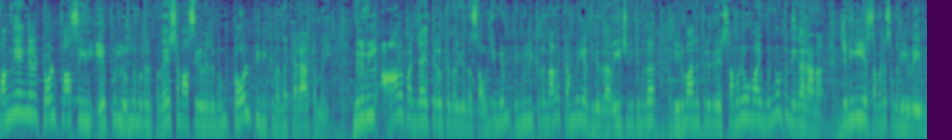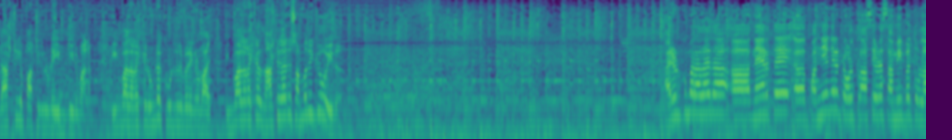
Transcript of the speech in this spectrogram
പന്നിയങ്കര ടോൾ പ്ലാസയിൽ ഏപ്രിൽ ഒന്ന് മുതൽ പ്രദേശവാസികളിൽ നിന്നും ടോൾ പിരിക്കുമെന്ന് കരാർ കമ്പനി. നിലവിൽ ആറ് പഞ്ചായത്തുകൾക്ക് നൽകുന്ന സൗജന്യം പിൻവലിക്കുമെന്നാണ് കമ്പനി അധികൃതർ അറിയിച്ചിരിക്കുന്നത്. തീരുമാനത്തിനെതിരെ സമരവുമായി മുന്നോട്ട് നീങ്ങാനാണ് ജനകീയ സമരസമിതിയുടെയും രാഷ്ട്രീയ പാർട്ടികളുടെയും തീരുമാനം. ഇക്ബാൽ അറക്കലുണ്ട് കൂടുതൽ വിവരങ്ങളുമായി ഇക്ബാൽ അറക്കൽ നാട്ടുകാർ സമ്മതിക്കുമോ ഇത്? അരുൺകുമാർ അതായത് നേരത്തെ പന്നിയങ്കര ടോൾ പ്ലാസയുടെ സമീപത്തുള്ള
